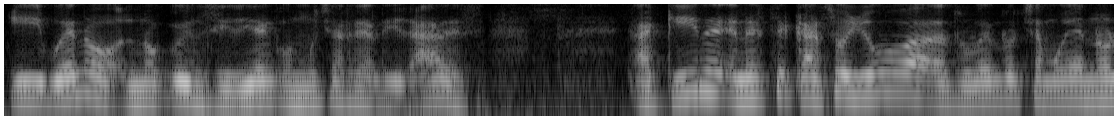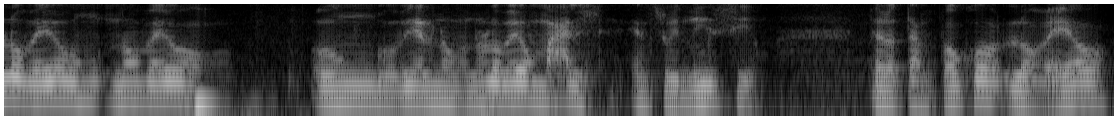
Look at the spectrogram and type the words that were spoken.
Y bueno, no coincidían con muchas realidades. Aquí en este caso yo a Rubén Rocha Moya no lo veo, no veo un gobierno, no lo veo mal en su inicio, pero tampoco lo veo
